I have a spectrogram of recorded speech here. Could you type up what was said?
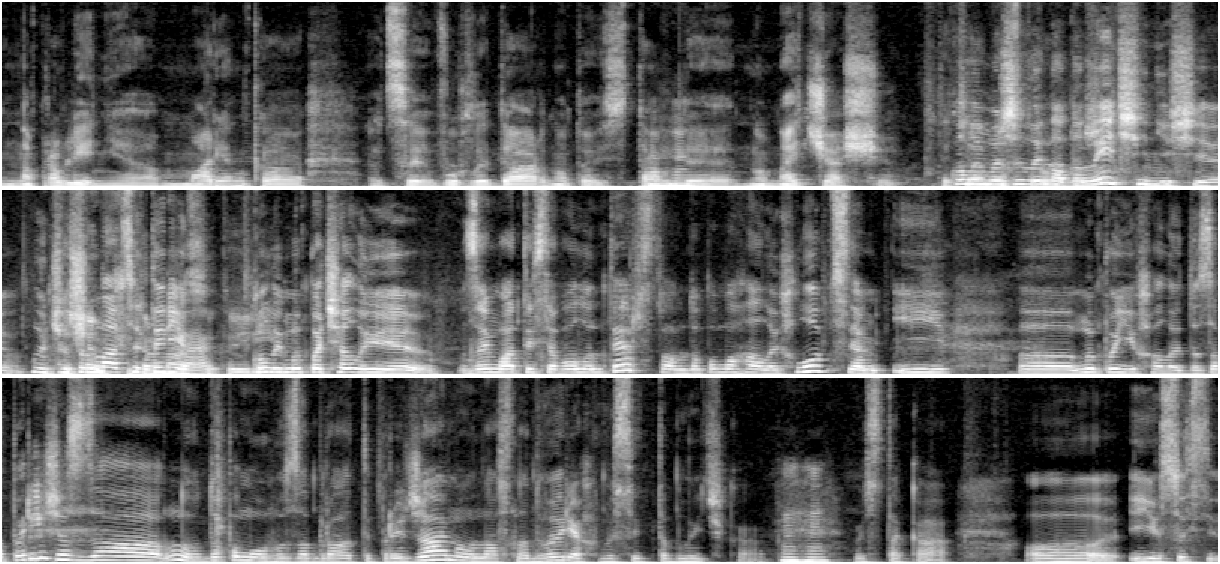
направлення Мар'янка, це Вугледар, ну тобто там, Мгм. де ну, найчаще. Коли ми жили на Донеччині ще, ну, 14 рік, рік. коли ми почали займатися волонтерством, допомагали хлопцям, і е, ми поїхали до Запоріжжя за ну, допомогу забрати. Приїжджаємо, у нас на дверях висить табличка. Угу. Ось така. О, і сусі...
